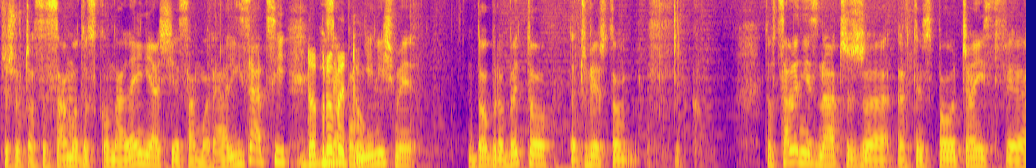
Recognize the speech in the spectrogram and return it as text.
przyszły czasy samodoskonalenia się, samorealizacji. Dobrobytu. I zapomnieliśmy dobrobytu. Znaczy wiesz, to to wcale nie znaczy, że w tym społeczeństwie,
